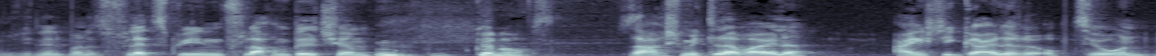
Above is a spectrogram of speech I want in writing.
wie nennt man das, Flatscreen, flachen Bildschirm. Genau. Sage ich mittlerweile, eigentlich die geilere Option,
